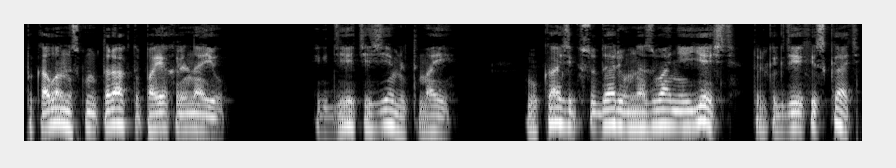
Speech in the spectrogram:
по Коломенскому тракту поехали на юг. И где эти земли-то мои? В указе государевом название есть, только где их искать?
